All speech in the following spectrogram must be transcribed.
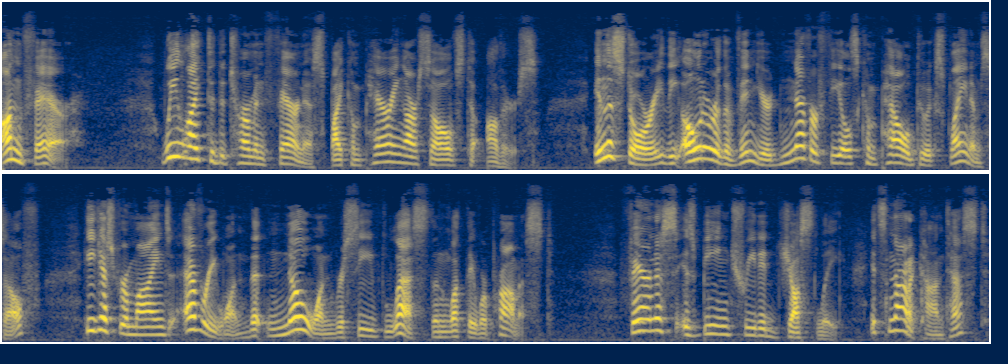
Unfair. We like to determine fairness by comparing ourselves to others. In the story, the owner of the vineyard never feels compelled to explain himself. He just reminds everyone that no one received less than what they were promised. Fairness is being treated justly. It's not a contest.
